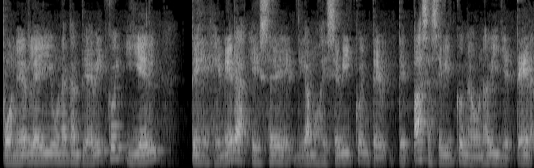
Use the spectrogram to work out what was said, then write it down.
ponerle ahí una cantidad de Bitcoin y él te genera ese, digamos, ese Bitcoin, te, pasa ese Bitcoin a una billetera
